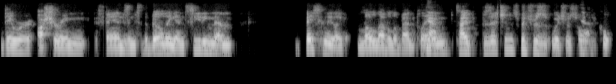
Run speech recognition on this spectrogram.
they were ushering fans into the building and seating them. Basically, like low level event planning type positions, which was which was Yeah. totally cool.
